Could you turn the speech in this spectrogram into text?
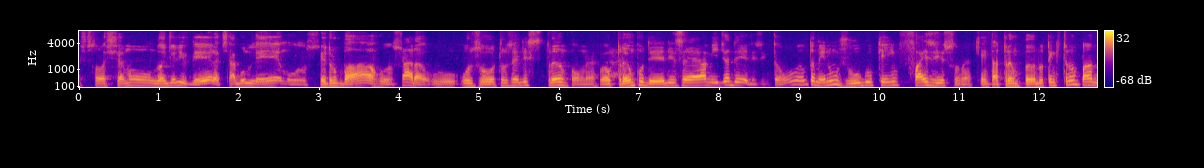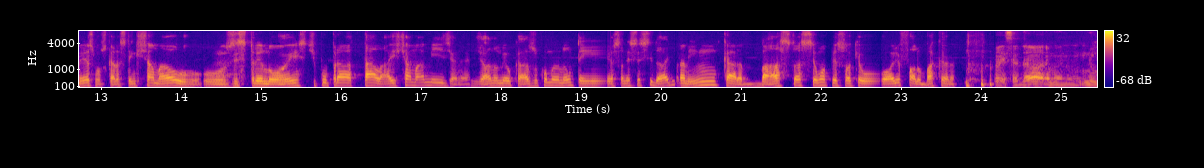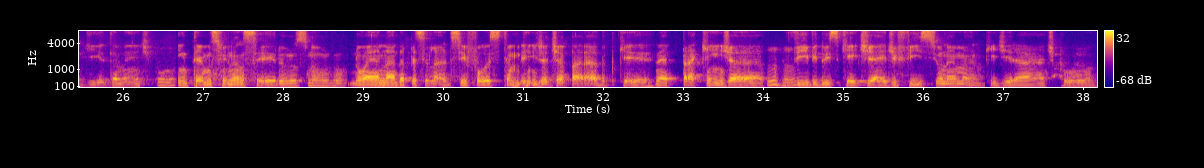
só chamam Luan de Oliveira, Thiago Lemos, Pedro Barros. Cara, o, os outros, eles trampam, né? O trampo deles é a mídia deles. Então, eu também não julgo quem faz isso, né? Quem tá trampando tem que trampar mesmo. Os caras têm que chamar o, os estrelões, tipo, pra tá lá e chamar a mídia, né? Já no meu caso, como eu não tenho essa necessidade, para mim, cara, basta ser uma pessoa que eu olho e falo, bacana. Isso é da hora, mano. No guia também, tipo, em termos financeiros, não, não é nada pra esse lado. Se fosse também já tinha parado, porque, né, pra quem já uhum. vive do skate já é difícil, né, mano? Que dirá, tipo,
